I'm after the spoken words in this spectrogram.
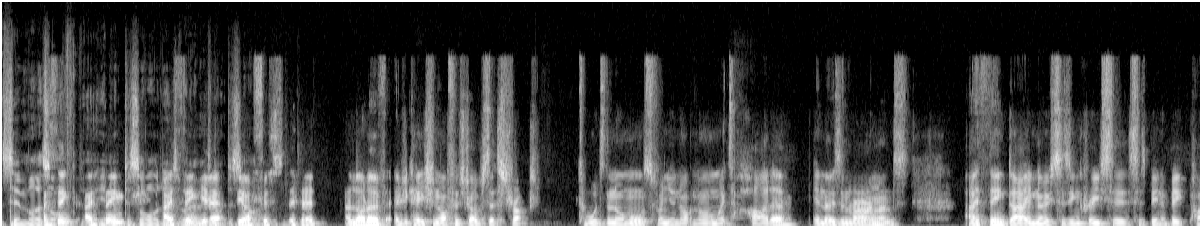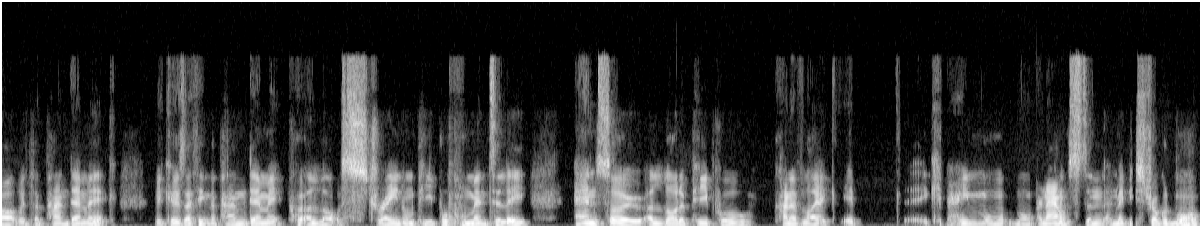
similar. I think of, I think know, disorders. I think yeah, the office. They said a lot of education office jobs that struck towards the normals. When you're not normal, it's harder in those environments. I think diagnosis increases has been a big part with the pandemic because I think the pandemic put a lot of strain on people mentally, and so a lot of people kind of like it it became more more pronounced and, and maybe struggled more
